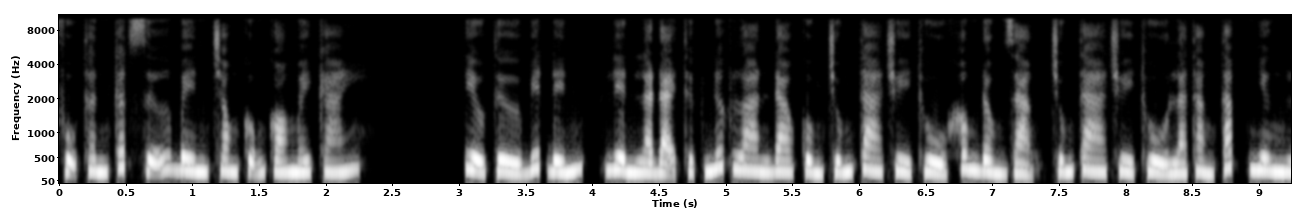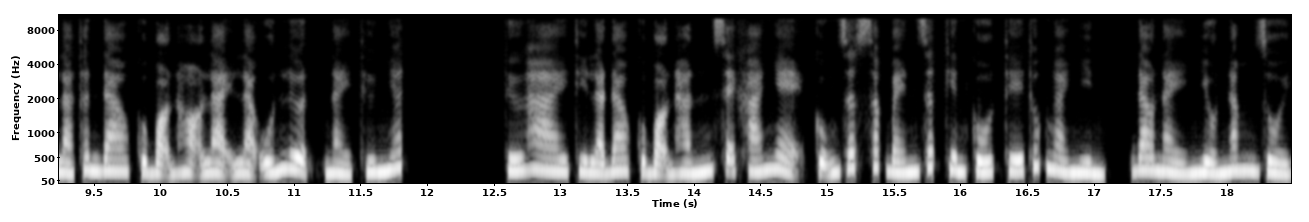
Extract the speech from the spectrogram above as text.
phụ thân cất giữ bên trong cũng có mấy cái. Tiểu tử biết đến, liền là đại thực nước loan đao cùng chúng ta trùy thủ không đồng dạng, chúng ta trùy thủ là thẳng tắp nhưng là thân đao của bọn họ lại là uốn lượn, này thứ nhất. Thứ hai thì là đao của bọn hắn sẽ khá nhẹ, cũng rất sắc bén rất kiên cố thế thúc ngài nhìn, đao này nhiều năm rồi,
